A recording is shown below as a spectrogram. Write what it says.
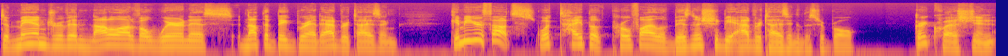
demand driven, not a lot of awareness, not the big brand advertising. Give me your thoughts. What type of profile of business should be advertising in the Super Bowl? Great question.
